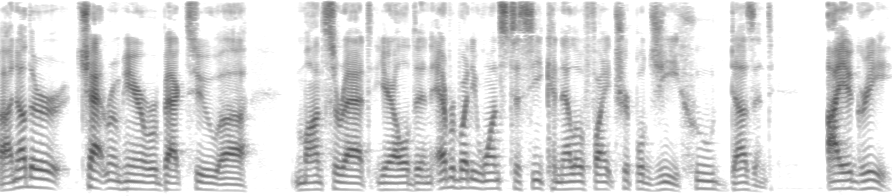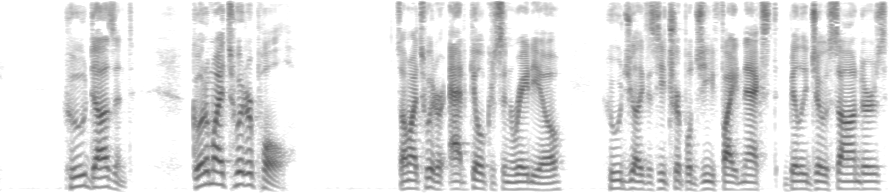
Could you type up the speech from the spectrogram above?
Uh, another chat room here. We're back to uh, Montserrat Yerldon. Everybody wants to see Canelo fight Triple G. Who doesn't? I agree. Who doesn't? Go to my Twitter poll. It's on my Twitter at Gilkerson Radio. Who would you like to see Triple G fight next? Billy Joe Saunders,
